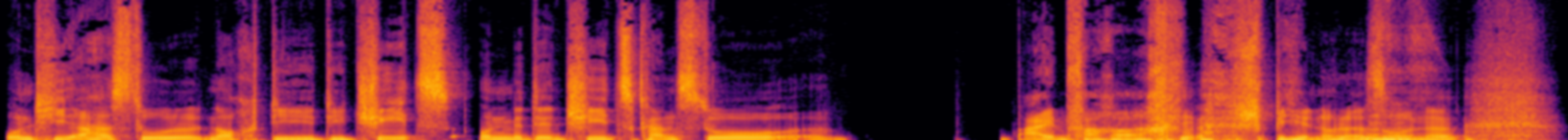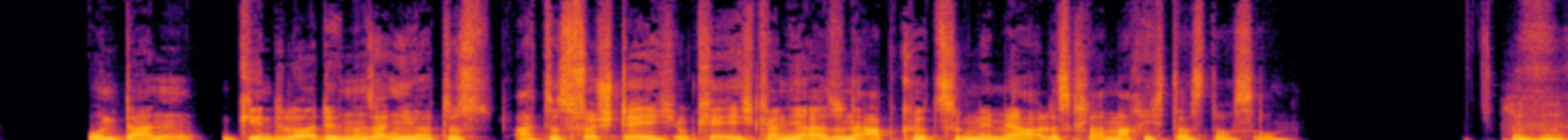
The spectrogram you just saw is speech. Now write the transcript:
Und hier hast du noch die, die Cheats und mit den Cheats kannst du äh, einfacher spielen oder so, mhm. ne? Und dann gehen die Leute hin und sagen, ja, das, ah, das verstehe ich. Okay, ich kann hier also eine Abkürzung nehmen. Ja, alles klar, mache ich das doch so. Mhm.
